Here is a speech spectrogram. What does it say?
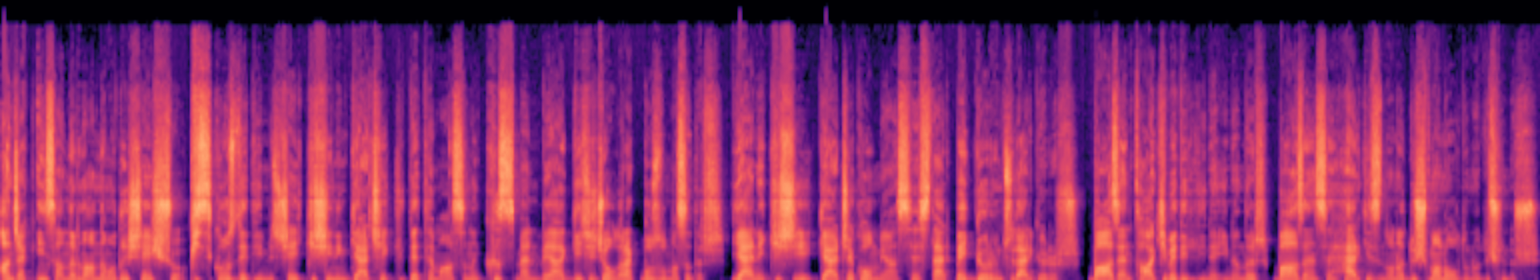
Ancak insanların anlamadığı şey şu. Psikoz dediğimiz şey kişinin gerçeklikle temasının kısmen veya geçici olarak bozulmasıdır. Yani kişi gerçek olmayan sesler ve görüntüler görür. Bazen takip edildiğine inanır, bazense herkesin ona düşman olduğunu düşünür.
